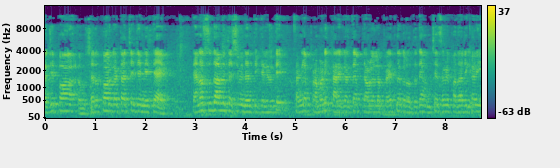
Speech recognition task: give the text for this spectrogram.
अजित पवार शरद पवार गटाचे जे नेते आहेत त्यांना सुद्धा आम्ही तशी विनंती केली होती. चांगल्या प्रामाणिक कार्यकर्ते त्यावेळेला प्रयत्न करत होते. आमचे सगळे पदाधिकारी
